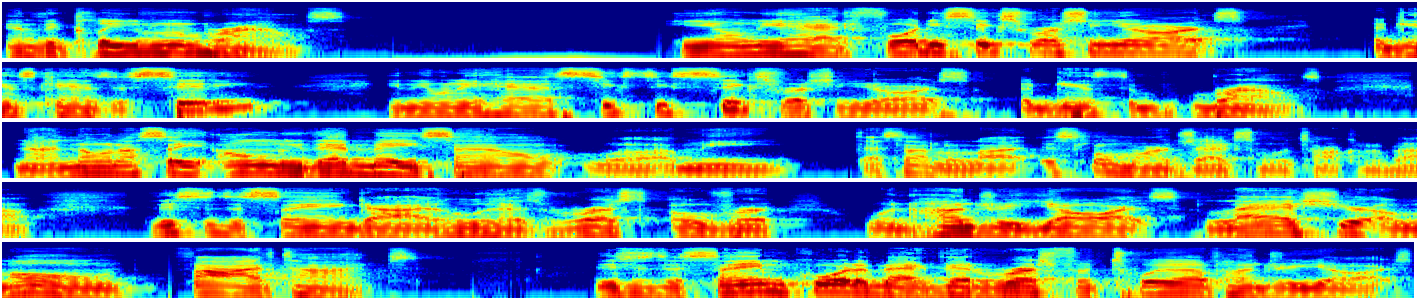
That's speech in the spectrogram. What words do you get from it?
and the Cleveland Browns, he only had 46 rushing yards against Kansas City, and he only had 66 rushing yards against the Browns. Now I know when I say only, that may sound well. I mean that's not a lot. It's Lamar Jackson we're talking about. This is the same guy who has rushed over 100 yards last year alone five times. This is the same quarterback that rushed for 1,200 yards.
